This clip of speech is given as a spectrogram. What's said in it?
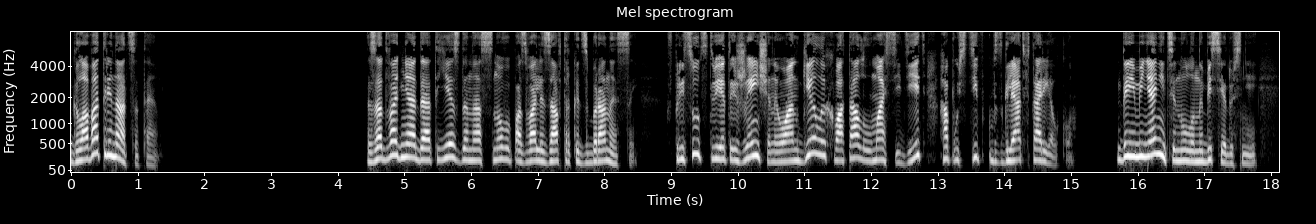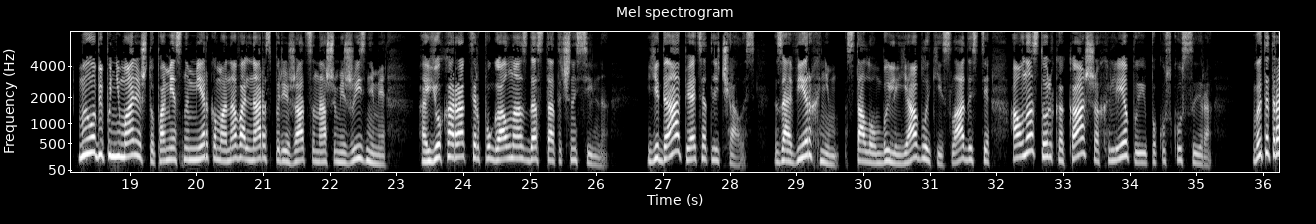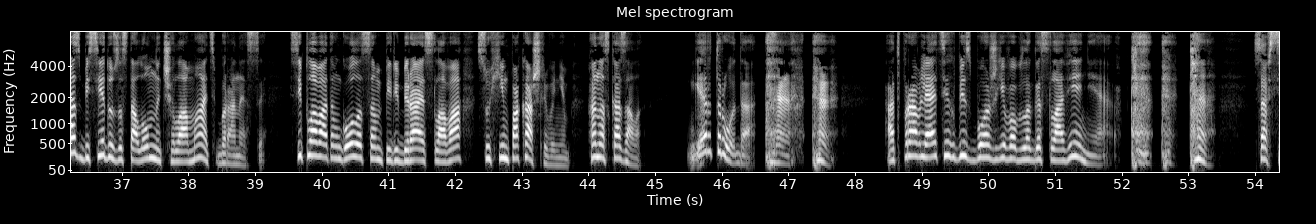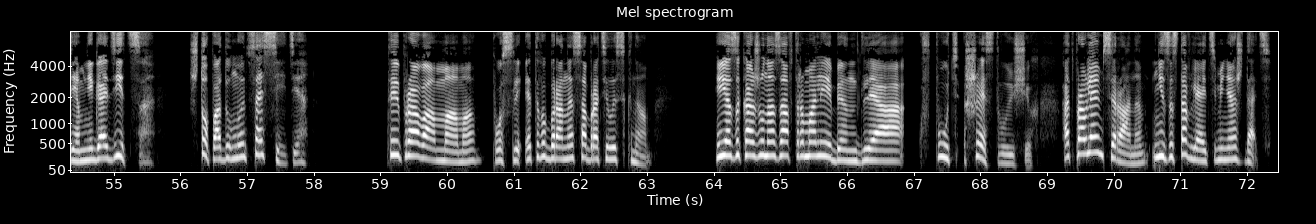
Глава 13. За два дня до отъезда нас снова позвали завтракать с баронессой. В присутствии этой женщины у Ангелы хватало ума сидеть, опустив взгляд в тарелку. Да и меня не тянуло на беседу с ней. Мы обе понимали, что по местным меркам она вольна распоряжаться нашими жизнями, а ее характер пугал нас достаточно сильно. Еда опять отличалась. За верхним столом были яблоки и сладости, а у нас только каша, хлеб и по куску сыра. В этот раз беседу за столом начала мать баронессы. Сипловатым голосом, перебирая слова сухим покашливанием, она сказала, «Гертруда, отправлять их без Божьего благословения совсем не годится. Что подумают соседи?» «Ты права, мама». После этого баронесса обратилась к нам. «Я закажу на завтра молебен для в путь шествующих. Отправляемся рано, не заставляйте меня ждать».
